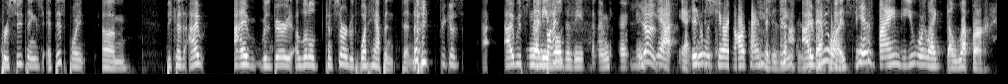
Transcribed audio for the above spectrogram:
pursue things at this point um, because I I was very a little concerned with what happened that night because I, I was I Medieval find- disease that I'm carrying. Yes, Yeah, yeah. You were carrying all kinds of diseases. I at that point. realized- In his mind, you were like the leper.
